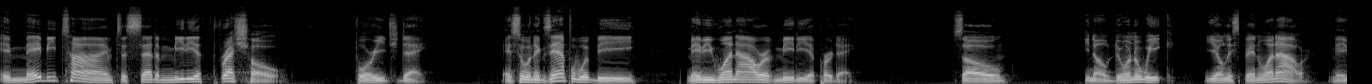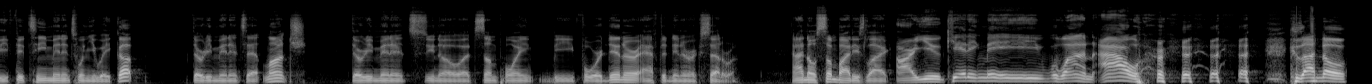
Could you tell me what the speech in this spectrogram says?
it may be time to set a media threshold for each day. And so, an example would be maybe one hour of media per day. So, you know, during the week, you only spend one hour, maybe 15 minutes when you wake up, 30 minutes at lunch, 30 minutes, you know, at some point before dinner, after dinner, etc. I know somebody's like, "Are you kidding me? One hour?" Cuz I know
